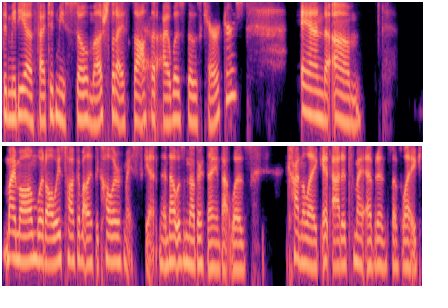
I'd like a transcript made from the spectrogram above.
the media affected me so much that I thought yeah. that I was those characters. And um my mom would always talk about like the color of my skin. And that was another thing that was kind of like it added to my evidence of like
